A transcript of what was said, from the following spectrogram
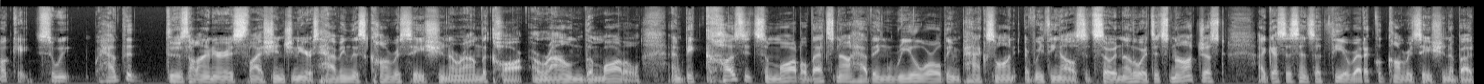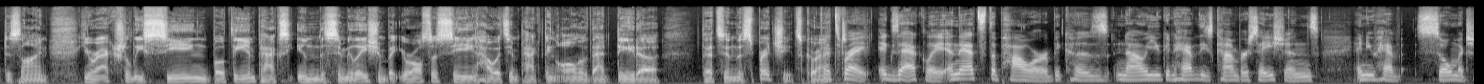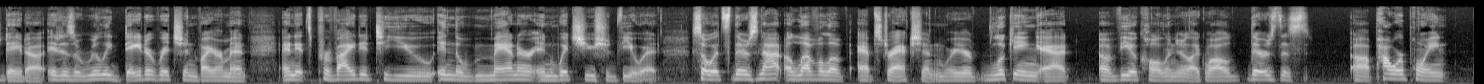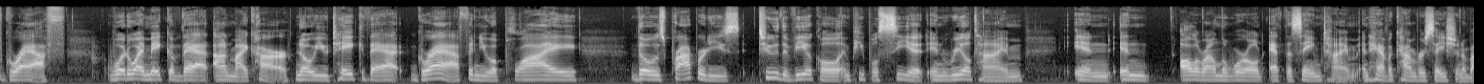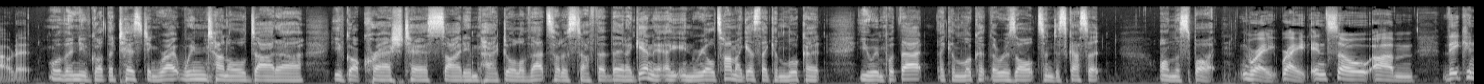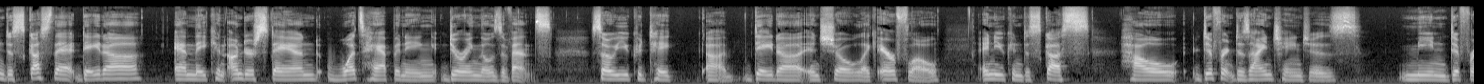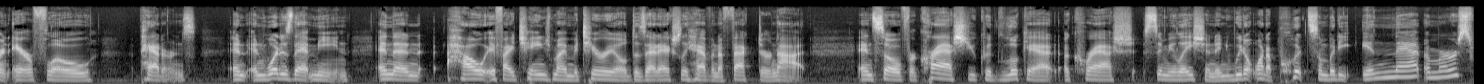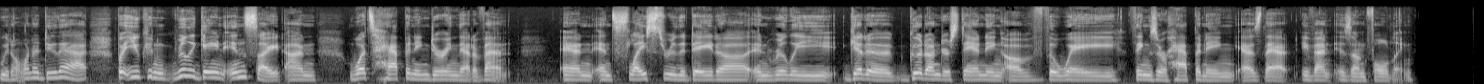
Okay, so we have the designers slash engineers having this conversation around the car, around the model. And because it's a model, that's now having real world impacts on everything else. It's, so, in other words, it's not just, I guess, a sense of theoretical conversation about design. You're actually seeing both the impacts in the simulation, but you're also seeing how it's impacting all of that data that's in the spreadsheets, correct? That's right, exactly. And that's the power because now you can have these conversations and you have so much data. It is a really data rich environment and it's provided to you in the manner in which you should view it. So it's there's not a level of abstraction where you're looking at a vehicle and you're like, well, there's this uh, PowerPoint graph what do I make of that on my car? No, you take that graph and you apply those properties to the vehicle and people see it in real time in in all around the world at the same time and have a conversation about it. Well, then you've got the testing, right? Wind tunnel data, you've got crash tests, side impact, all of that sort of stuff. That then again, in real time, I guess they can look at, you input that, they can look at the results and discuss it on the spot. Right, right. And so um, they can discuss that data and they can understand what's happening during those events. So you could take uh, data and show like airflow, and you can discuss how different design changes mean different airflow patterns. And, and what does that mean? And then how, if I change my material, does that actually have an effect or not? And so for crash, you could look at a crash simulation, and we don't want to put somebody in that immersed. We don't want to do that. But you can really gain insight on what's happening during that event and, and slice through the data and really get a good understanding of the way things are happening as that event is unfolding.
